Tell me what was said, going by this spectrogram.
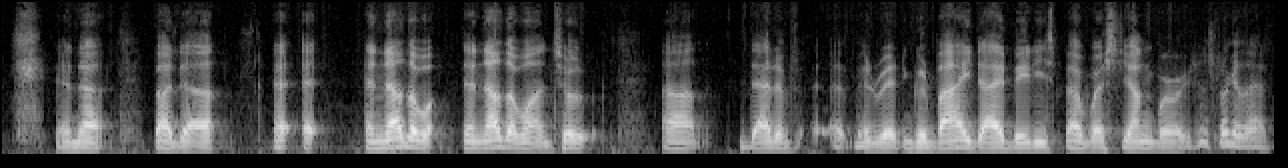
and uh, but uh, another another one too uh, that have uh, been written, "Goodbye Diabetes" by Wes Youngberg. Just look at that.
